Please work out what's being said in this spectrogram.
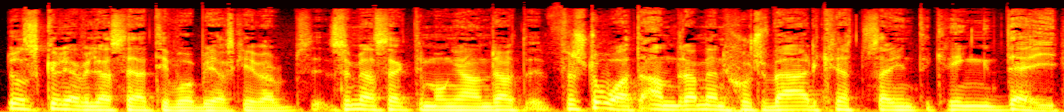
då skulle jag vilja säga till vår brevskrivare, som jag sagt till många andra, att förstå att andra människors värld kretsar inte kring dig.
